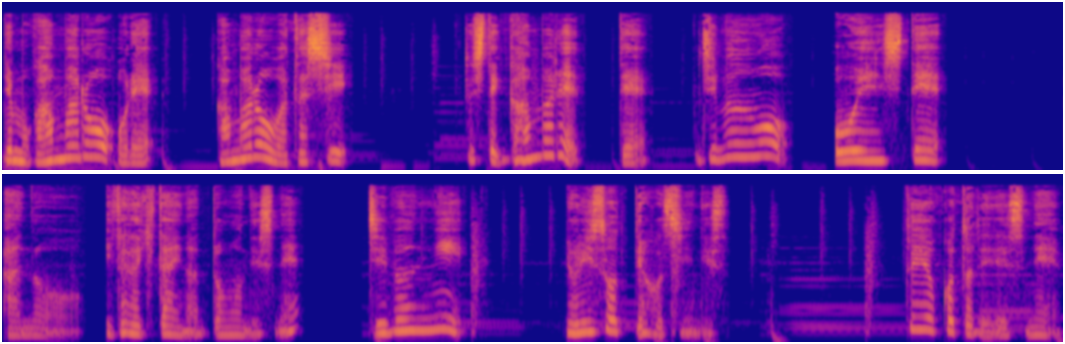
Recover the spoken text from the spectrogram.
でも頑張ろう俺、頑張ろう私、そして頑張れって自分を応援して、あの、いただきたいなと思うんですね。自分に寄り添ってほしいんです。ということでですね、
